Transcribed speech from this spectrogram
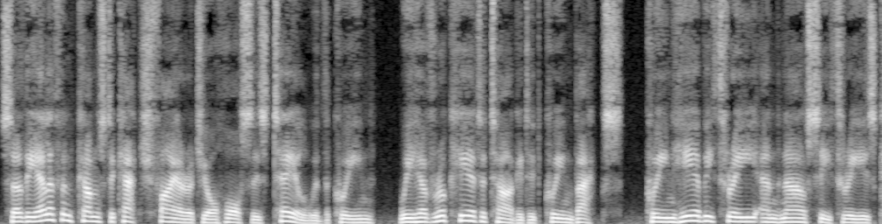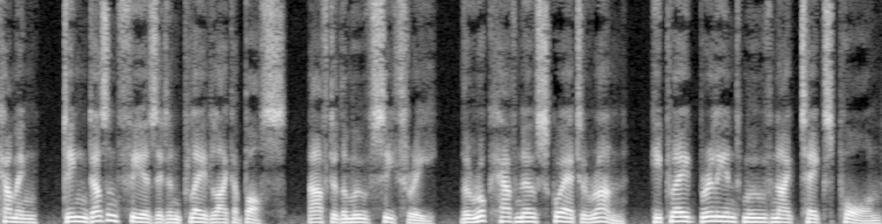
So the elephant comes to catch fire at your horse's tail with the queen, we have rook here to target it queen backs, Queen here b3 and now c3 is coming, Ding doesn't fears it and played like a boss, after the move c3, the rook have no square to run, he played brilliant move knight takes pawn,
